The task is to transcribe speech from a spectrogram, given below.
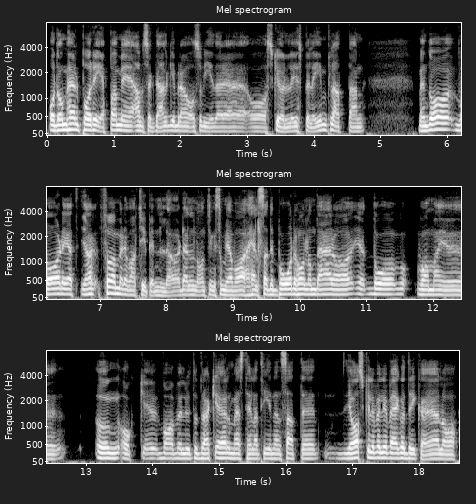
Och de höll på att repa med Abstract Algebra och så vidare och skulle ju spela in plattan. Men då var det att, jag för mig det var typ en lördag eller någonting som jag var och hälsade på honom där och då var man ju ung och eh, var väl ute och drack öl mest hela tiden så att eh, jag skulle väl iväg och dricka öl och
